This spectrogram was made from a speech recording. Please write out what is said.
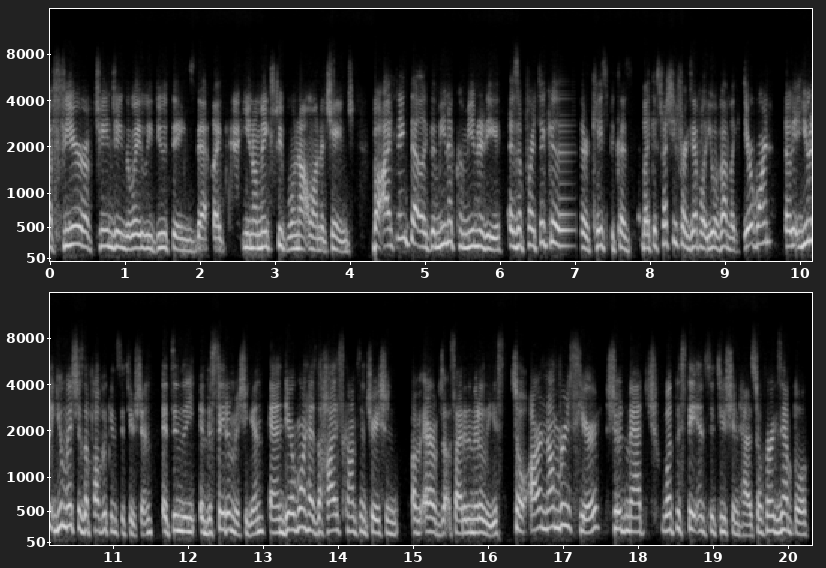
a fear of changing the way we do things that like you know makes people not want to change. But I think that like the MENA community is a particular case because like especially for example at U of M, like Dearborn, U, UMich is a public institution. It's in the in the state of Michigan, and Dearborn has the highest concentration of Arabs outside of the Middle East. So our numbers here should match what the state institution has. So for example,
